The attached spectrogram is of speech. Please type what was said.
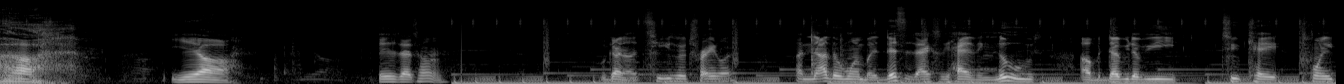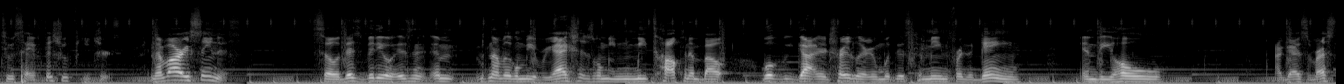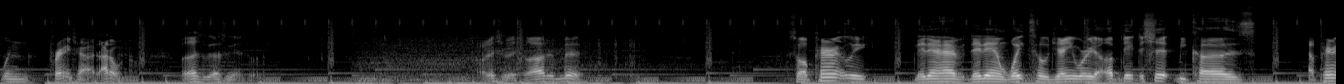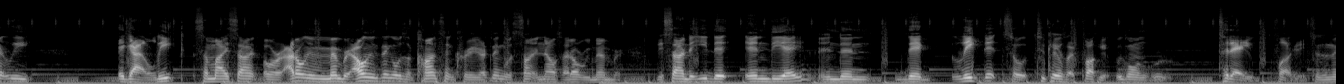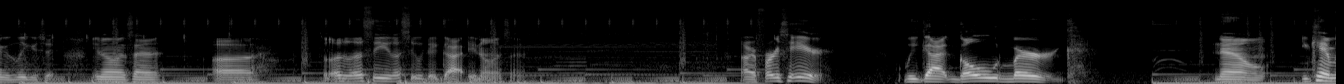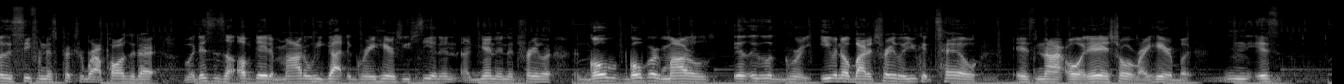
yeah. It is that time. We got a teaser trailer. Another one, but this is actually having news of WWE 2K22 say official features. And I've already seen this. So this video isn't um, it's not really gonna be a reaction, it's gonna be me talking about what we got in the trailer and what this can mean for the game and the whole I guess wrestling franchise. I don't know. But let's let's get into it. Oh, this is loud as bit. So apparently they didn't have they didn't wait till January to update the shit because apparently it got leaked. Somebody signed, or I don't even remember. I don't even think it was a content creator. I think it was something else. I don't remember. They signed the NDA and then they leaked it. So 2K was like, "Fuck it, we're going today. Fuck it." Since the niggas leaking shit, you know what I'm saying? Uh, so let's, let's see, let's see what they got. You know what I'm saying? All right, first here we got Goldberg. Now, you can't really see from this picture where I paused it at, but this is an updated model. He got the gray hairs. You see it in again in the trailer. Gold, Goldberg models, it, it look great. Even though by the trailer you could tell it's not. Oh, they didn't show it right here, but mm, it's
